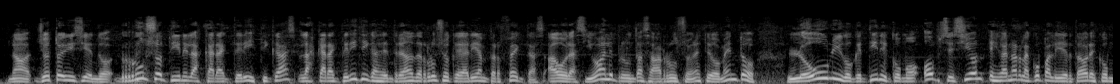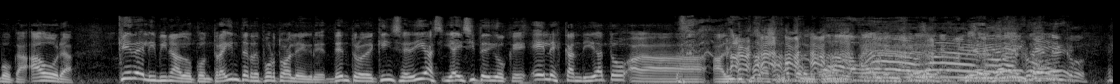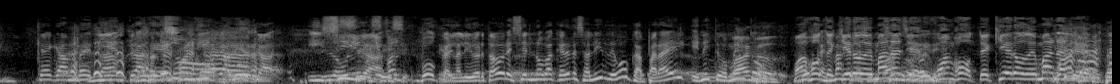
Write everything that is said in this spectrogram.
No, yo estoy diciendo, Russo tiene las características, las características de entrenador de Russo quedarían perfectas. Ahora, si vos le preguntás a Russo en este momento, lo único que tiene como obsesión es ganar la Copa Libertadores con Boca. Ahora, queda eliminado contra Inter de Porto Alegre dentro de 15 días y ahí sí te digo que él es candidato a, a dirigir a Qué gambeta. Mientras dirija Boca y siga que Boca en la Libertadores, él no va a querer salir de Boca. Para él, en este momento, Juanjo, te quiero que de manager. Juanjo, te quiero de manager.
